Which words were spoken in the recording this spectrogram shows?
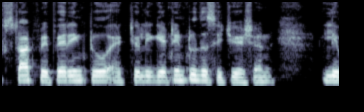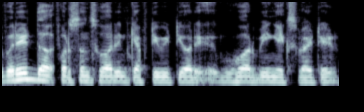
start preparing to actually get into the situation, liberate the persons who are in captivity or who are being exploited,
